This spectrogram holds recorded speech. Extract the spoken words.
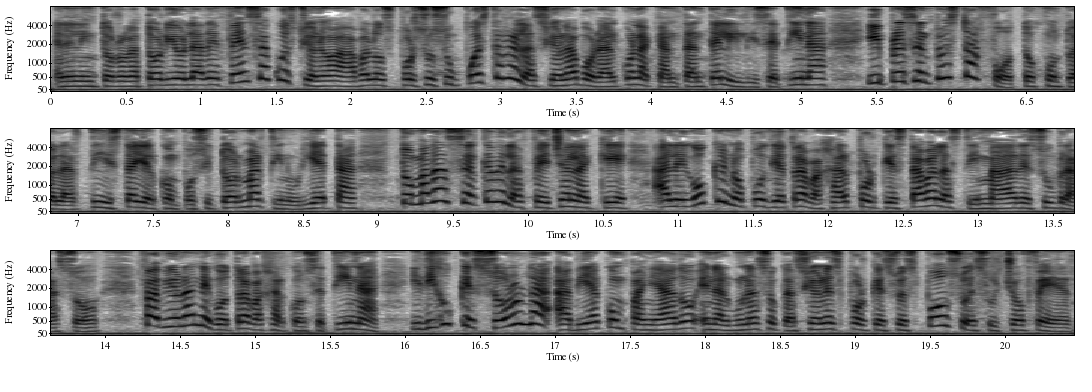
En el interrogatorio, la defensa cuestionó a Ábalos por su supuesta relación laboral con la cantante Lili Cetina y presentó esta foto junto al artista y el compositor Martín Urieta, tomada cerca de la fecha en la que alegó que no podía trabajar porque estaba lastimada de su brazo. Fabiola negó trabajar con Cetina y dijo que solo la había acompañado en algunas ocasiones porque su esposo es su chofer.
